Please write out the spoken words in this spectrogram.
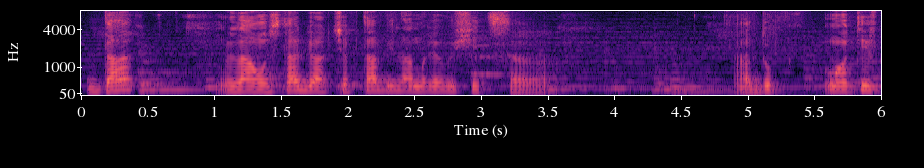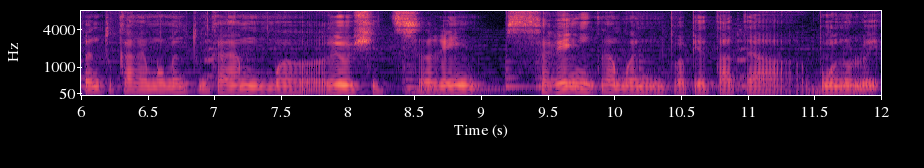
Dar, la un stadiu acceptabil, am reușit să aduc motiv pentru care în momentul în care am uh, reușit să, re, să reintrăm în proprietatea bunului,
